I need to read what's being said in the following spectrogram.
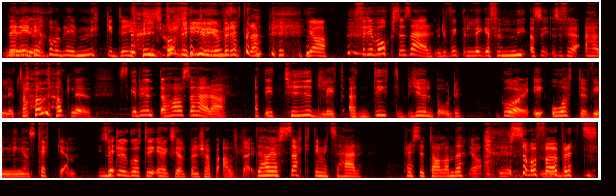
nej, det, det kommer bli mycket dyrt. Ja, det det kan jag ju berätta. Ja, för det var också så här. Men du får inte lägga för mycket, alltså Sofia ärligt talat nu. Ska du inte ha så här äh, att det är tydligt att ditt julbord går i återvinningens tecken. Så Det- du går till Erikshjälpen och köper allt där. Det har jag sagt i mitt så här pressuttalande Ja, det, som har förberetts.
